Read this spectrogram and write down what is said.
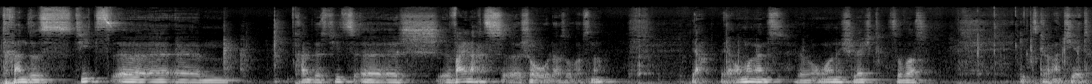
Transvestiz, äh, äh, ähm, Transvestiz äh, Weihnachtsshow oder sowas, ne? Ja, wäre auch mal ganz, wäre auch mal nicht schlecht. Sowas gibt's garantiert.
